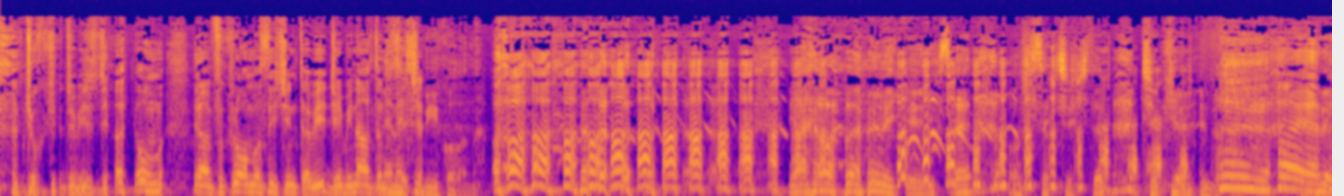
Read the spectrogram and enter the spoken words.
Çok kötü bir. Olma, yani fıkra olması için tabii cebine atanı Memesi seçin. büyük olanı. yani orada memek büyükse onu seçmiştir. Çünkü önemli. Yani.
